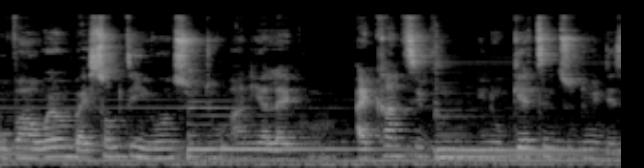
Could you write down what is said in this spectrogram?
overwhelmed by something you want to do and you're like I can't even, you know, get into doing this.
